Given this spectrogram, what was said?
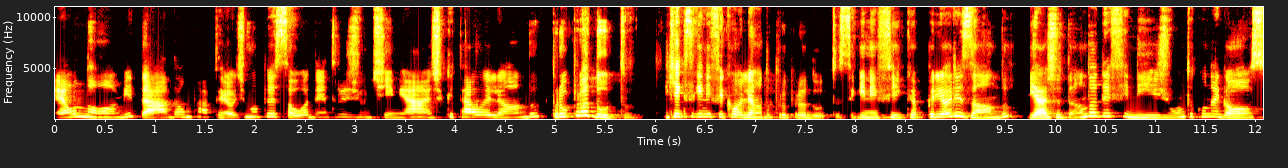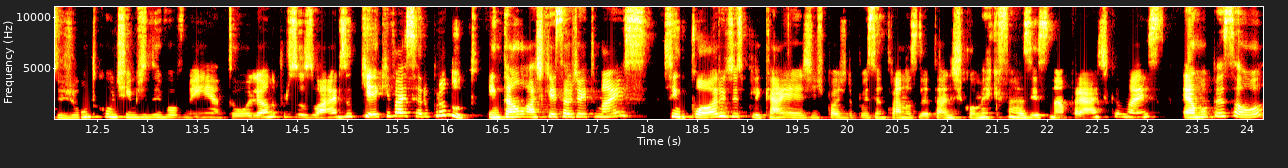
é o um nome dado a um papel de uma pessoa dentro de um time ágil que está olhando para o produto. O que, que significa olhando para o produto? Significa priorizando e ajudando a definir, junto com o negócio, junto com o time de desenvolvimento, olhando para os usuários, o que, que vai ser o produto. Então, acho que esse é o jeito mais simplório de explicar, e aí a gente pode depois entrar nos detalhes de como é que faz isso na prática, mas é uma pessoa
